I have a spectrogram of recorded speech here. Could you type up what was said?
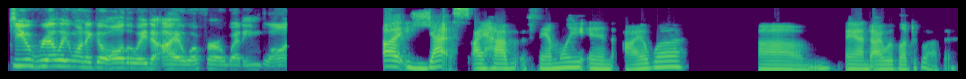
do you really want to go all the way to Iowa for a wedding blonde? Uh, yes, I have family in Iowa, um, and I would love to go out there.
